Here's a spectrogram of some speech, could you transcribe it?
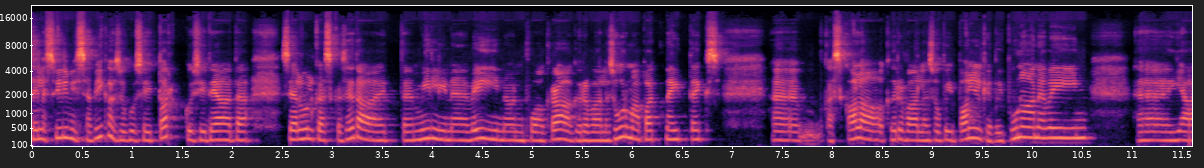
selles filmis saab igasuguseid tarkusi teada, sealhulgas ka seda, et milline vein on foie gras kõrvale surmapatt näiteks. kas kala kõrvale sobib valge või punane vein ja,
